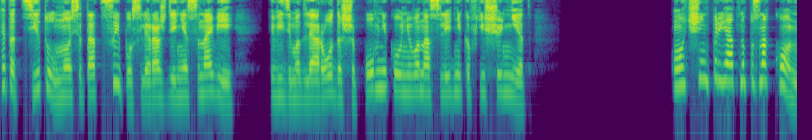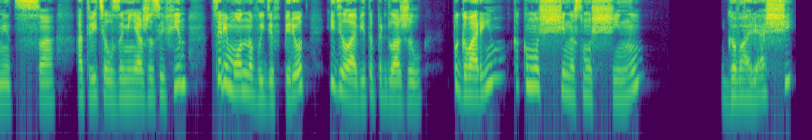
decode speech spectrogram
Этот титул носят отцы после рождения сыновей. Видимо, для рода шиповника у него наследников еще нет. «Очень приятно познакомиться», — ответил за меня Жозефин, церемонно выйдя вперед и деловито предложил — Поговорим, как мужчина с мужчиной?» «Говорящий?»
